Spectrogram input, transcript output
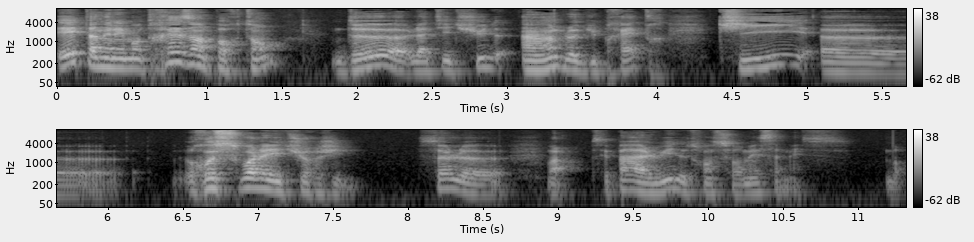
est un élément très important de l'attitude humble du prêtre qui euh, reçoit la liturgie. Seul, euh, voilà, c'est pas à lui de transformer sa messe. Bon.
